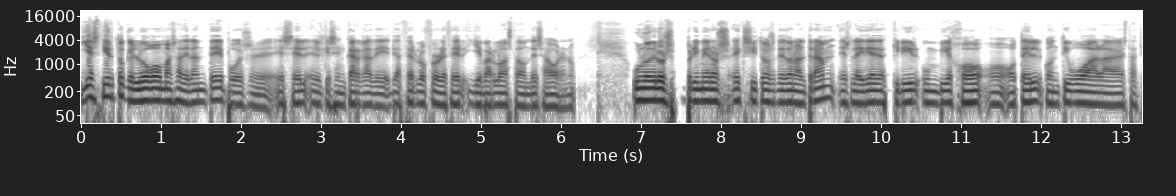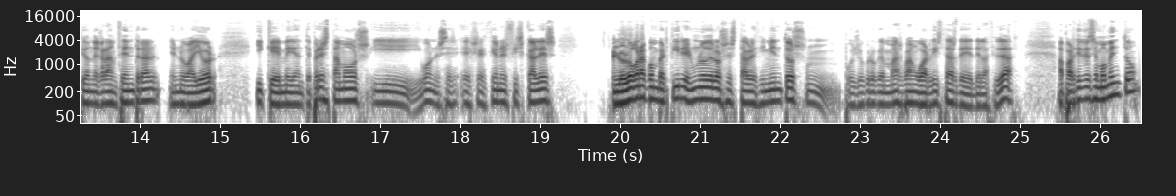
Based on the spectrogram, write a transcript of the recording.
Y es cierto que luego más adelante, pues eh, es él el que se encarga de, hacerlo florecer y llevarlo hasta donde es ahora, ¿no? Uno de los primeros éxitos de Donald Trump es la idea de adquirir un viejo hotel contiguo a la estación de Grand Central en Nueva York y que mediante préstamos y, bueno, excepciones fiscales lo logra convertir en uno de los establecimientos, mm, pues yo creo que más vanguardistas de, la ciudad. A partir de ese momento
